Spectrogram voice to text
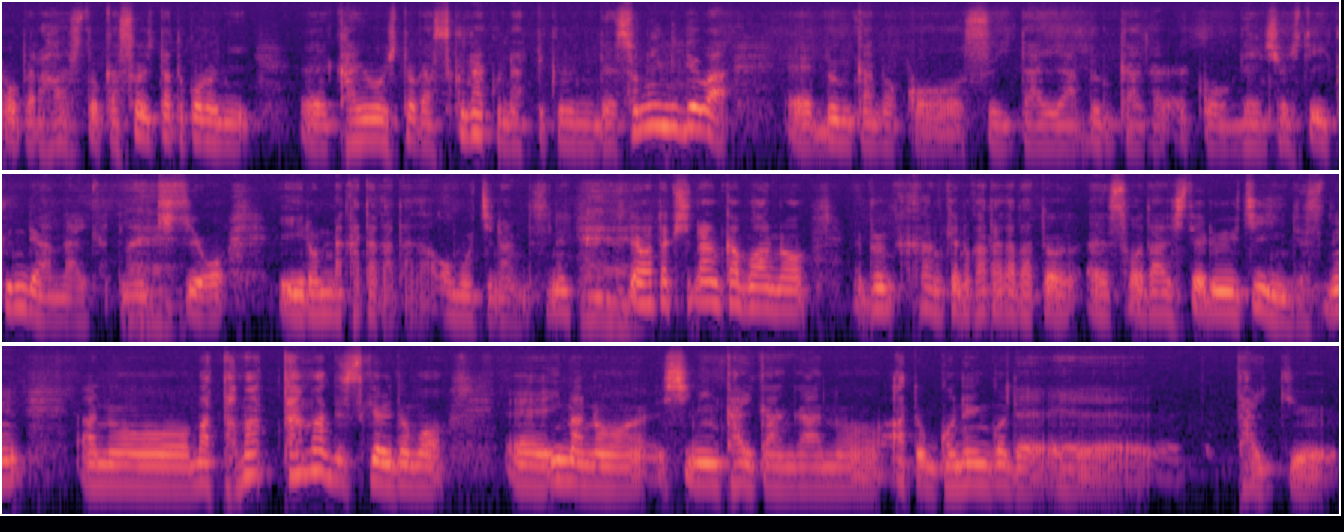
オペラハウスとかそういったところに、え、通う人が少なくなってくるんでその意味では文化のこう衰退や文化がこう減少していくんではないかという危機をいろんな方々がお持ちなんですね。で私なんかもあの文化関係の方々と相談しているうちにですねあの、まあ、たまたまですけれども、え今の市民会館があのあと5年後で、えー耐久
